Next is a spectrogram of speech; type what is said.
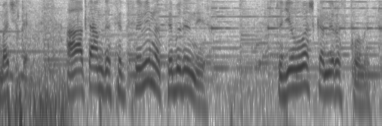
Бачите? А там, де серцевина, це буде низ тоді ложка не розколиться.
